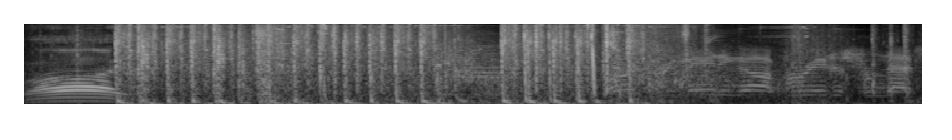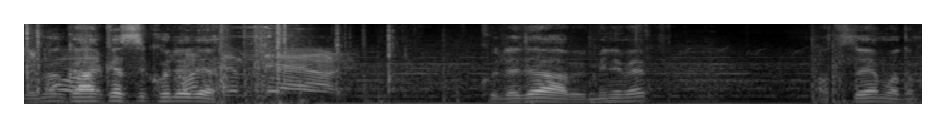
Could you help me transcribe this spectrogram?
Vay. Bunun kankası kulede. Kulede abi minimap. Atlayamadım.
